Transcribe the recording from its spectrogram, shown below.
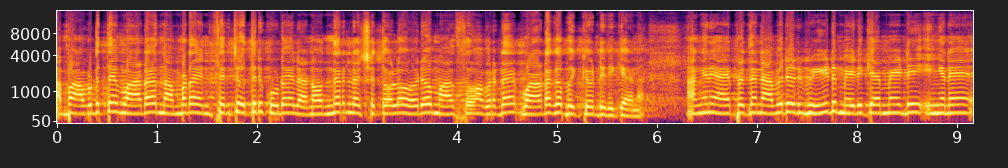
അപ്പോൾ അവിടുത്തെ വാടക നമ്മുടെ അനുസരിച്ച് ഒത്തിരി കൂടുതലാണ്. ഒന്നര ലക്ഷത്തോളം ഓരോ മാസവും അവരുടെ വാടക പൊയ്ക്കൊണ്ടിരിക്കുകയാണ്. അങ്ങനെ ആയപ്പോഴത്തേന് അവരൊരു വീട് മേടിക്കാൻ വേണ്ടി ഇങ്ങനെ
